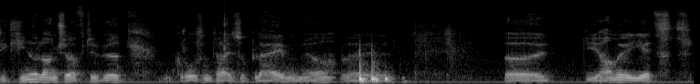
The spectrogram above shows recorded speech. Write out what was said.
die Kinolandschaft die wird im großen Teil so bleiben, ja, weil äh, die haben ja jetzt,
